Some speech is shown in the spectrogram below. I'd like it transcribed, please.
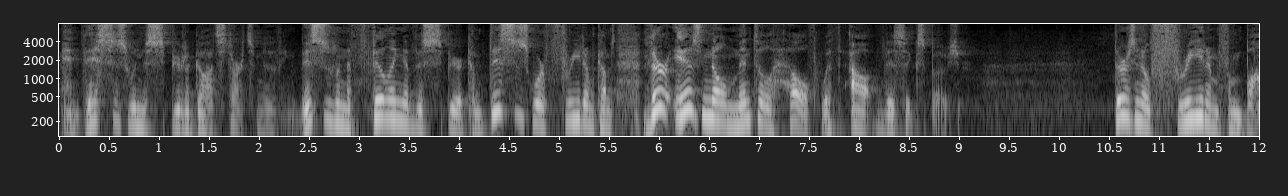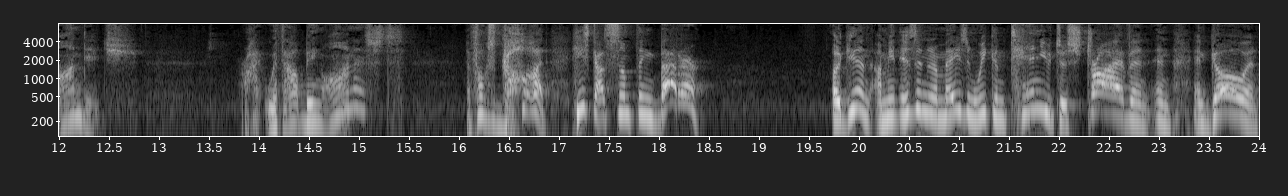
And this is when the Spirit of God starts moving. This is when the filling of the Spirit comes. This is where freedom comes. There is no mental health without this exposure. There is no freedom from bondage, right? Without being honest. And folks, God, He's got something better. Again, I mean, isn't it amazing? We continue to strive and, and, and go and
